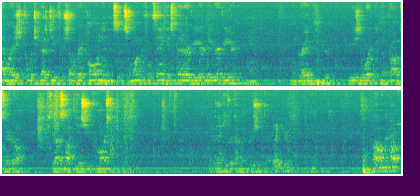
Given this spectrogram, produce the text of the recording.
admiration for what you guys do for Celebrate Poland, and it's, it's a wonderful thing, it gets better every year, bigger every year, and, I mean, Greg, you're, you're easy to work with, no problems there at all. So that's not the issue from our standpoint. But thank you for coming, I appreciate that. Thank you. Rob, come up.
